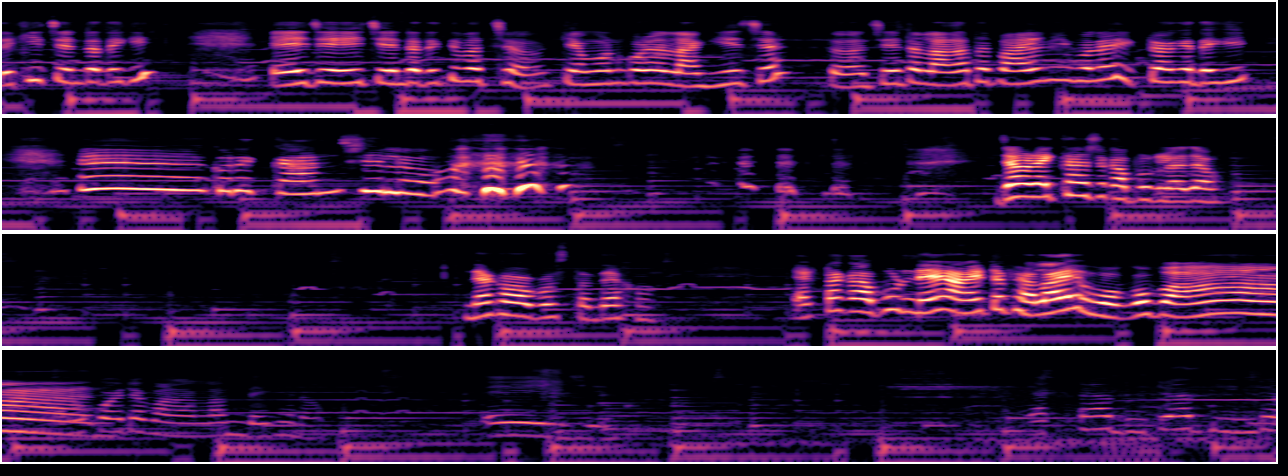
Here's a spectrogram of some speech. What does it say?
দেখি চেনটা দেখি। এই যে এই চেনটা দেখতে পাচ্ছ? কেমন করে লাগিয়েছে। তো চেনটা লাগাতে পারেনি বলে একটু আগে দেখি। করে কানছিল যাও, রেখে আসো কাপড়গুলো, যাও। দেখো অবস্থা, দেখো। একটা কাপড় নে আর এটা ফেলাই ভগবান। কয়টা বানালাম দেখে নাও। এই যে। একটা দুটা তিনটা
